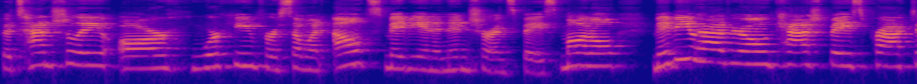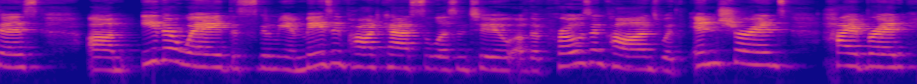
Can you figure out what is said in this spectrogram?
potentially are working for someone else, maybe in an insurance based model. Maybe you have your own cash based practice. Um, either way, this is going to be an amazing podcast to listen to of the pros and cons with insurance, hybrid,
